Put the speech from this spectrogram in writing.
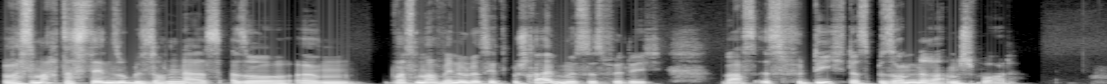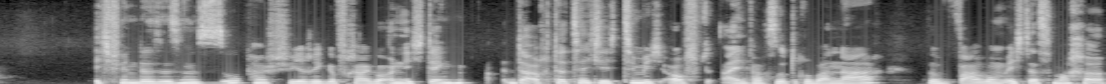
was macht das denn so besonders? Also, ähm, was macht, wenn du das jetzt beschreiben müsstest für dich? Was ist für dich das Besondere am Sport? Ich finde, das ist eine super schwierige Frage und ich denke da auch tatsächlich ziemlich oft einfach so drüber nach, so warum ich das mache.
